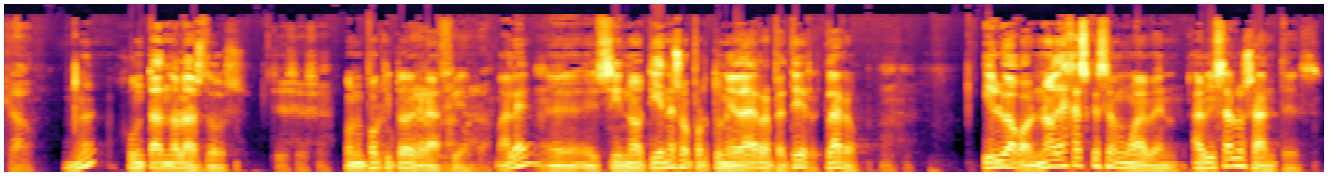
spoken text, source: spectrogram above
Claro. Juntando las dos. Sí, sí, sí. Con un poquito de gracia, ¿vale? Eh, si no tienes oportunidad de repetir, claro. Y luego, no dejas que se mueven, avísalos antes.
